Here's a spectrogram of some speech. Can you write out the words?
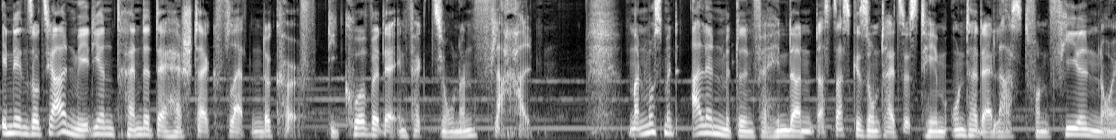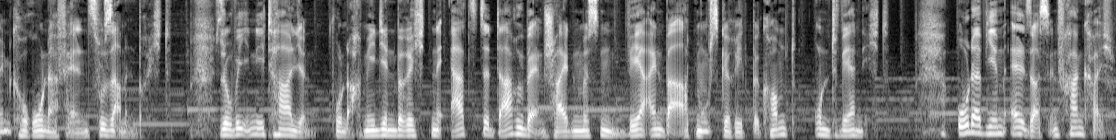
In den sozialen Medien trendet der Hashtag Flatten the Curve, die Kurve der Infektionen flach halten. Man muss mit allen Mitteln verhindern, dass das Gesundheitssystem unter der Last von vielen neuen Corona-Fällen zusammenbricht. So wie in Italien, wo nach Medienberichten Ärzte darüber entscheiden müssen, wer ein Beatmungsgerät bekommt und wer nicht. Oder wie im Elsass in Frankreich,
